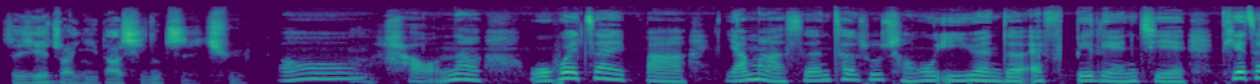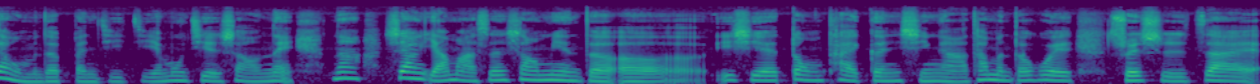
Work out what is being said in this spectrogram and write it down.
直接转移到新址区。哦，好，那我会再把亚马森特殊宠物医院的 FB 连接贴在我们的本集节目介绍内。那像亚马森上面的呃一些动态更新啊，他们都会随时在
